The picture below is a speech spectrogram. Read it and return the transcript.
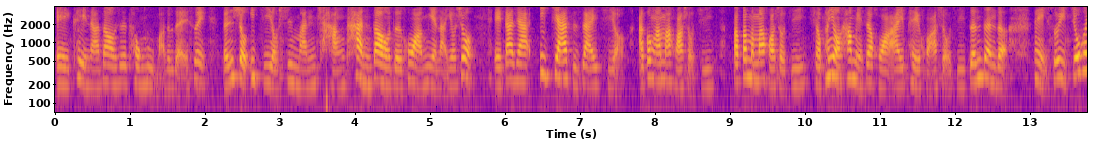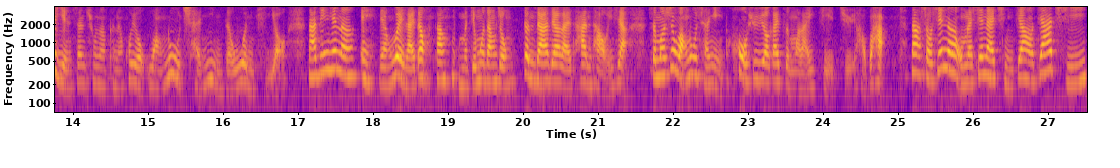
哎，可以拿到这通路嘛，对不对？所以人手一机哦，是蛮常看到的画面啦。有时候，哎，大家一家子在一起哦，阿公阿妈划手机，爸爸妈妈划手机，小朋友他们也在划 iPad、划手机等等的，哎，所以就会衍生出呢，可能会有网络成瘾的问题哦。那今天呢，哎，两位来到当我们节目当中，跟大家来探讨一下什么是网络成瘾，后续要该怎么来解决，好不好？那首先呢，我们来先来请教佳琪，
